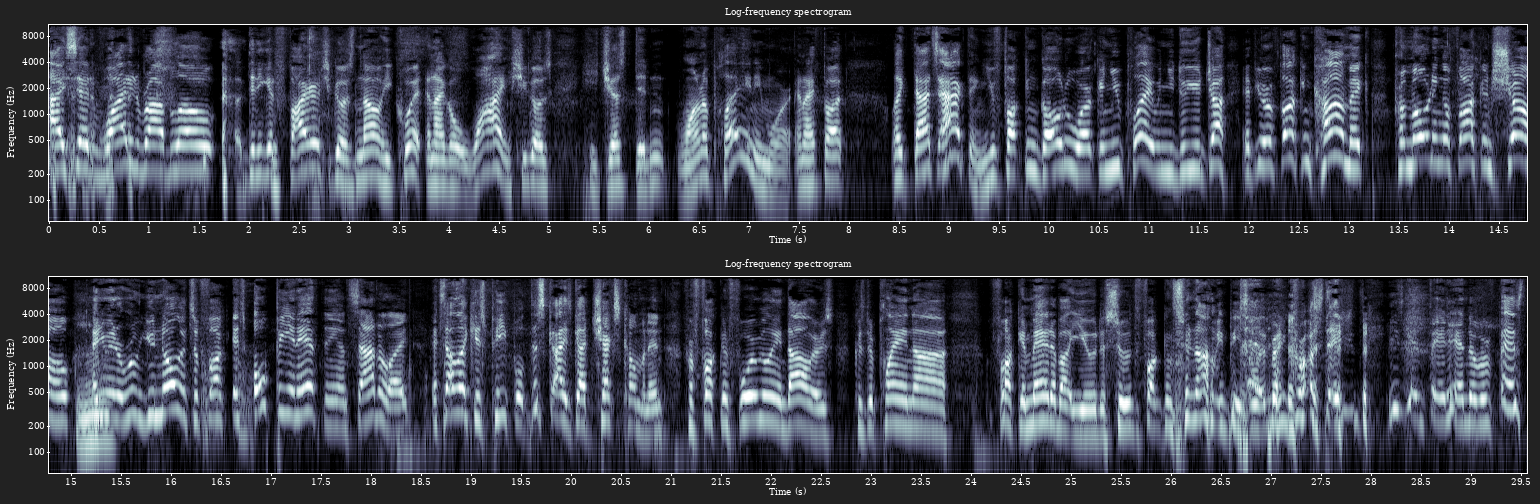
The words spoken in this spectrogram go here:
I said, why did Rob Lowe, did he get fired? She goes, no, he quit. And I go, why? She goes, he just didn't want to play anymore. And I thought, like, that's acting. You fucking go to work and you play when you do your job. If you're a fucking comic promoting a fucking show and you're in a room, you know it's a fuck. It's Opie and Anthony on satellite. It's not like his people. This guy's got checks coming in for fucking $4 million because they're playing, uh, fucking mad about you to sue the fucking tsunami people at Red Cross stations. He's getting paid hand over fist.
